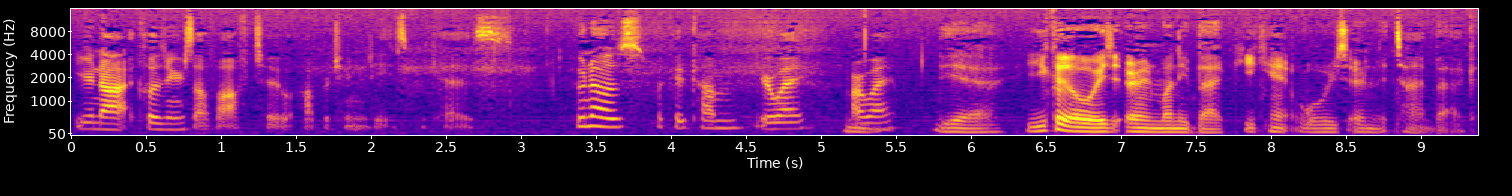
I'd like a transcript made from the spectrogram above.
you're not closing yourself off to opportunities because who knows what could come your way, our Mm. way. Yeah, you could always earn money back. You can't always earn the time back.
